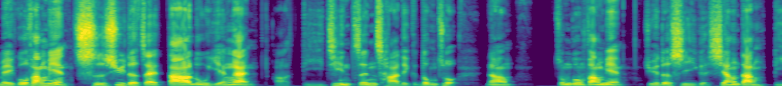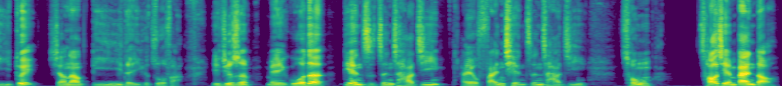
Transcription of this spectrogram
美国方面持续的在大陆沿岸啊抵近侦察的一个动作，让中共方面觉得是一个相当敌对、相当敌意的一个做法。也就是美国的电子侦察机还有反潜侦察机，从朝鲜半岛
